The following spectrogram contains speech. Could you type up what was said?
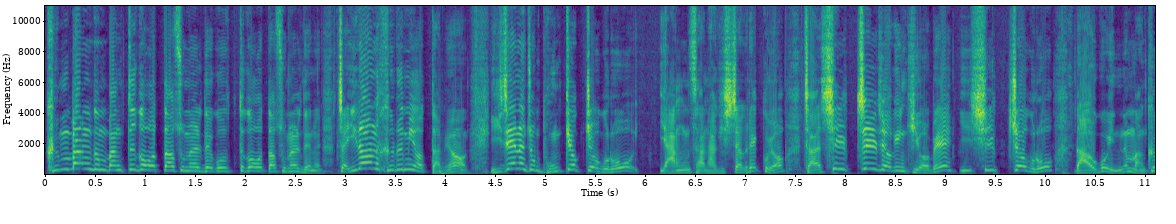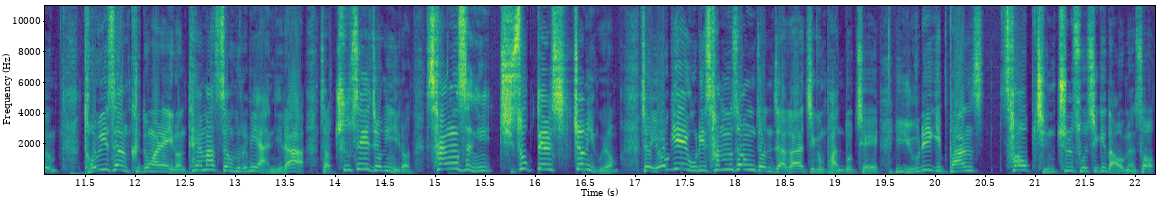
금방금방 뜨거웠다 소멸되고 뜨거웠다 소멸되는 자 이런 흐름이었다면 이제는 좀 본격적으로 양산하기 시작을 했고요. 자 실질적인 기업의 이 실적으로 나오고 있는 만큼 더 이상 그동안의 이런 테마성 흐름이 아니라 자 추세적인 이런 상승이 지속될 시점이고요. 자 여기에 우리 삼성전자가 지금 반도체 이 유리 기판 사업 진출 소식이 나오면서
